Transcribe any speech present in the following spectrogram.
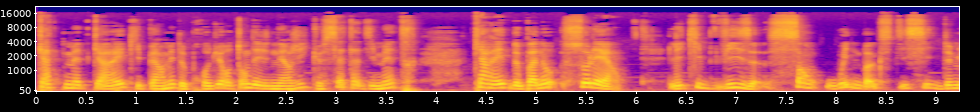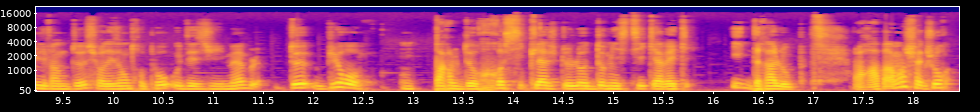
4 mètres carrés qui permet de produire autant d'énergie que 7 à 10 mètres carrés de panneaux solaires. L'équipe vise 100 Winbox d'ici 2022 sur des entrepôts ou des immeubles de bureaux. On parle de recyclage de l'eau domestique avec Hydraloop. Alors apparemment chaque jour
